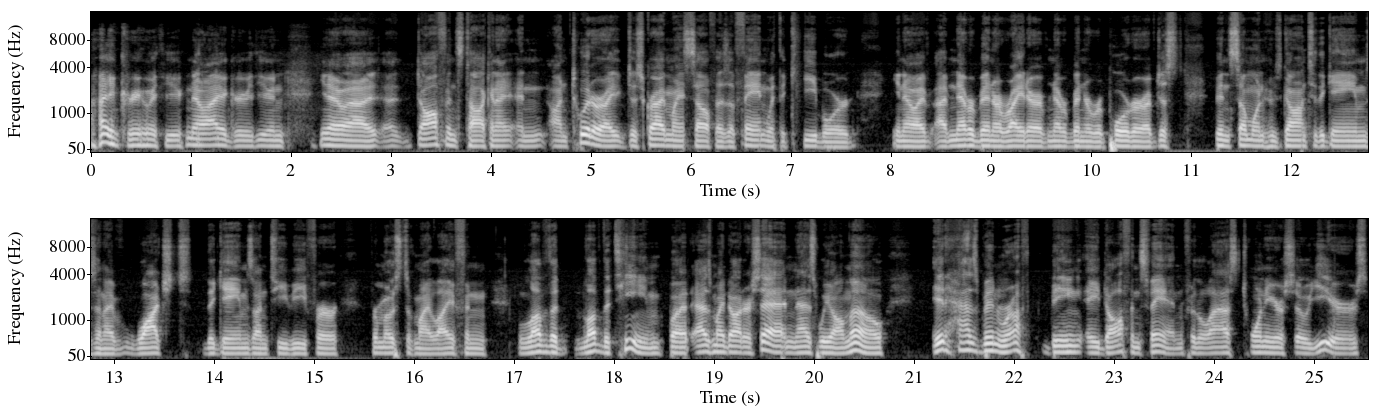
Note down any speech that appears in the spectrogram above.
I agree with you. No, I agree with you. And you know, uh, uh, Dolphins talk, and I and on Twitter, I describe myself as a fan with a keyboard. You know, I've I've never been a writer. I've never been a reporter. I've just been someone who's gone to the games, and I've watched the games on TV for for most of my life, and love the love the team. But as my daughter said, and as we all know, it has been rough being a Dolphins fan for the last twenty or so years.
